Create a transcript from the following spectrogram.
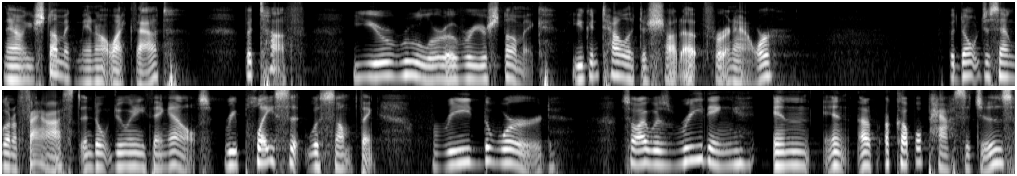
Now, your stomach may not like that, but tough. You're ruler over your stomach. You can tell it to shut up for an hour. But don't just say, I'm going to fast and don't do anything else. Replace it with something. Read the word. So I was reading in, in a, a couple passages,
